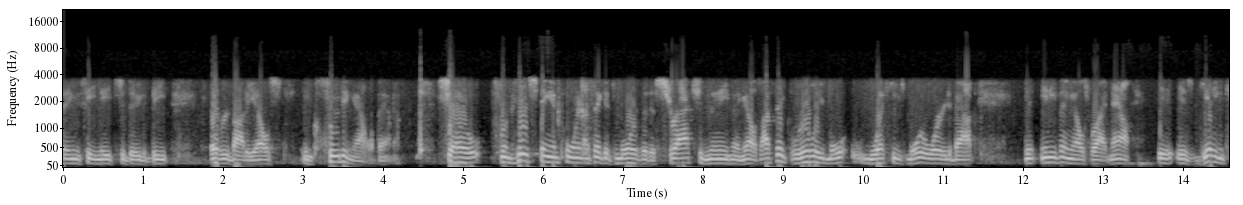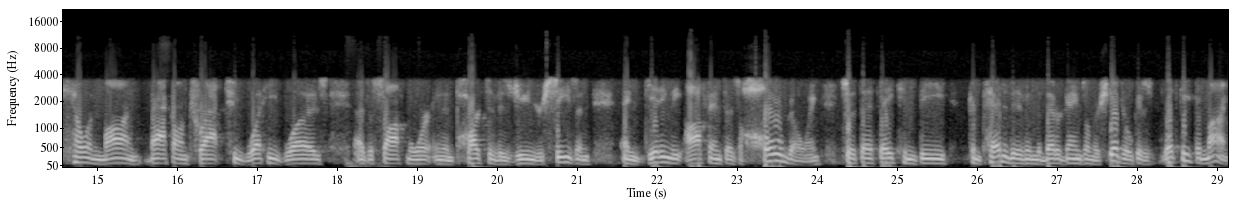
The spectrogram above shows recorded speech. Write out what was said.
things he needs to do to beat everybody else, including Alabama. So, from his standpoint, I think it's more of a distraction than anything else. I think really more what he's more worried about than anything else right now is getting Kellen Mond back on track to what he was as a sophomore and in parts of his junior season and getting the offense as a whole going so that they can be competitive in the better games on their schedule. Because let's keep in mind,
